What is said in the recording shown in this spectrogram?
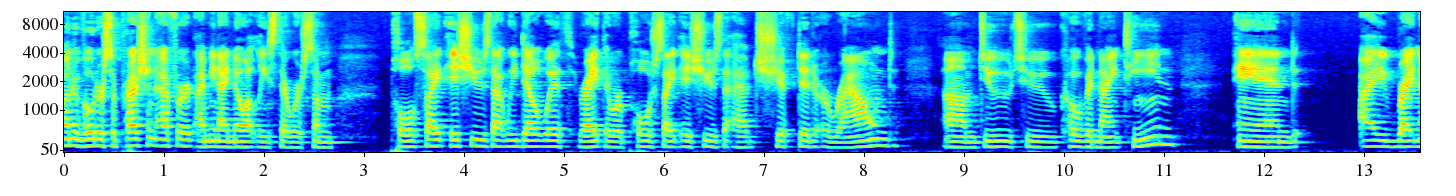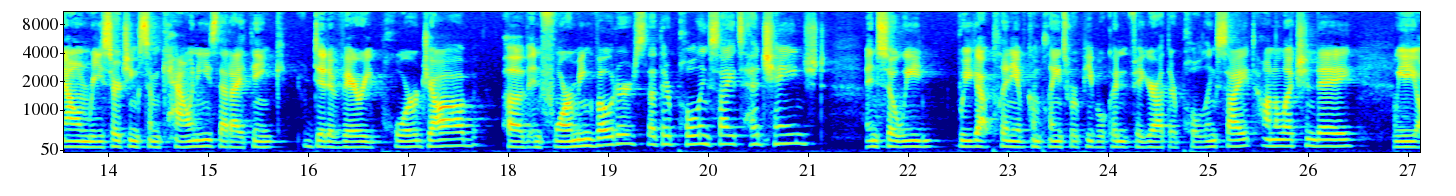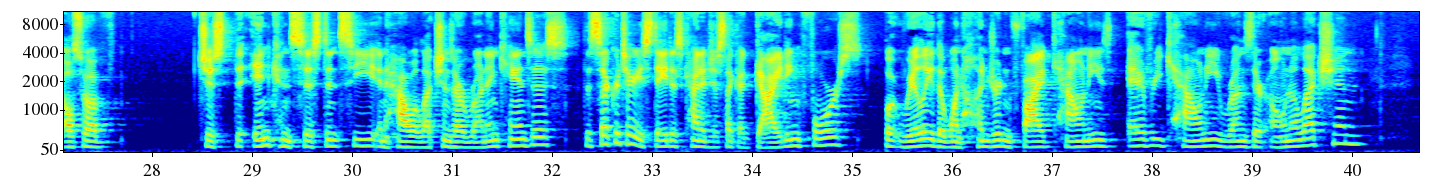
on a voter suppression effort i mean i know at least there were some poll site issues that we dealt with right there were poll site issues that have shifted around um, due to covid-19 and i right now i'm researching some counties that i think did a very poor job of informing voters that their polling sites had changed. And so we we got plenty of complaints where people couldn't figure out their polling site on election day. We also have just the inconsistency in how elections are run in Kansas. The Secretary of State is kind of just like a guiding force, but really the 105 counties, every county runs their own election.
